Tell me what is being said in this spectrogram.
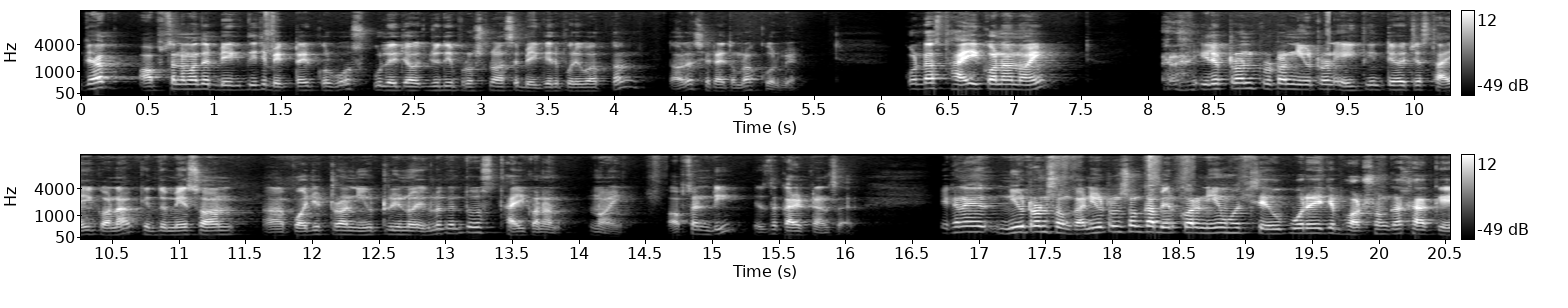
যাই হোক অপশান আমাদের বেগ দিয়েছে বেগটাই করব, স্কুলে যা- যদি প্রশ্ন আসে বেগের পরিবর্তন, তাহলে সেটাই তোমরা করবে। কোনটা স্থায়ী কণা নয়? ইলেকট্রন, প্রোটন, নিউট্রন, এই তিনটে হচ্ছে স্থায়ী কণা, কিন্তু মেসন পজিট্রন, নিউট্রিনো, এগুলো কিন্তু স্থায়ী কণা নয়। Option D is the correct answer এখানে নিউট্রন সংখ্যা নিউট্রন সংখ্যা বের করার নিয়ম হচ্ছে উপরে যে ভর সংখ্যা থাকে,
